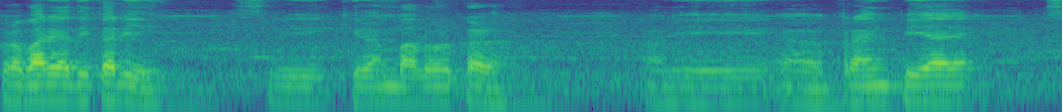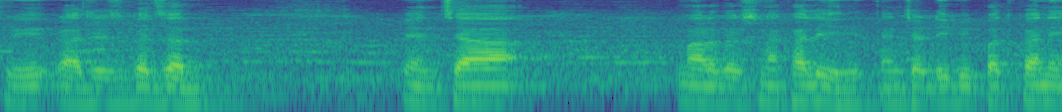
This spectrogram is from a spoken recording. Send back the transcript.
प्रभारी अधिकारी श्री किरण बालोरकर आणि crime P I Shri Rajesh Gajal यांच्या मार्गदर्शनाखाली त्यांच्या डी बी पथकाने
